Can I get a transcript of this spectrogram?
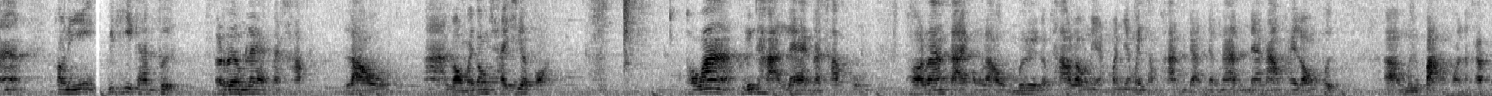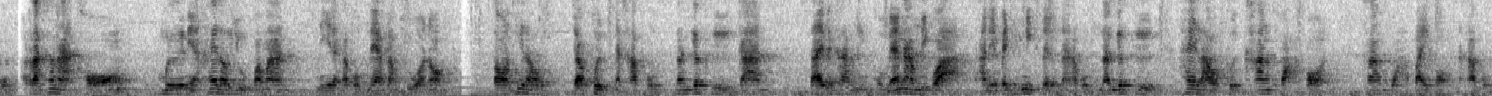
อ่าคราวนี้วิธีการฝึกเริ่มแรกนะครับ เราอาลองไม่ต้องใช้เชือกก่อน เพราะว่าพื้นฐานแรกนะครับผมพอร่างกายของเรามือกับเท้าเราเนี่ยมันยังไม่สัมพันธ์กันดังนั้น แนะนำให้ลองฝึก มือเปล่าก่อนนะครับผมลักษณะของมือเนี่ยให้เราอยู่ประมาณนี้นะครับ ผมแนบลำตัวเนาะตอนที่เราจะฝึกนะครับผมนั่นก็คือการไซด์ไปข้างหนึ่งผมแนะนำดีกว่า อันนี้เป็นเทคนิคเสริมนะครับผมนั่นก็คือให้เราฝึกข้างขวาก่อนข้างขวาไปก่อนนะครับผม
